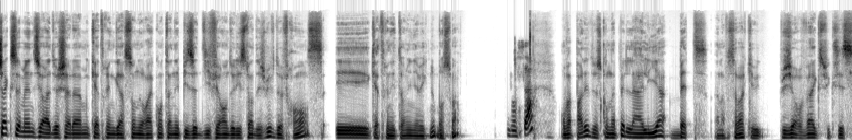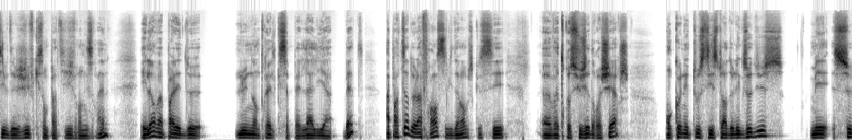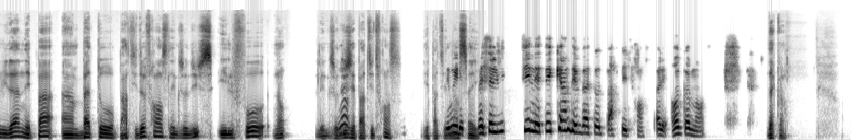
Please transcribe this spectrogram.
Chaque semaine sur Radio Shalom, Catherine Garçon nous raconte un épisode différent de l'histoire des Juifs de France. Et Catherine est en ligne avec nous. Bonsoir. Bonsoir. On va parler de ce qu'on appelle la Aliyah Bet. Alors, il faut savoir qu'il y a eu plusieurs vagues successives de Juifs qui sont partis vivre en Israël. Et là, on va parler de l'une d'entre elles qui s'appelle l'Aliyah Bet, à partir de la France, évidemment, parce que c'est euh, votre sujet de recherche. On connaît tous l'histoire de l'Exodus, mais celui-là n'est pas un bateau parti de France, l'Exodus. Il faut. Non, l'Exodus est parti de France. Il est parti de oui, Marseille. Mais celui-ci n'était qu'un des bateaux de partie de France. Allez, recommence. D'accord.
